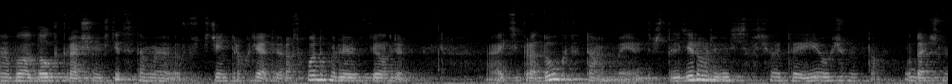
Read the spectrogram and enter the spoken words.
Она была долгоиграющая инвестиция. Там в течение трех лет ее расходовали, сделали IT-продукт, там, и диджитализировали весь все это, и, в общем, то удачно.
